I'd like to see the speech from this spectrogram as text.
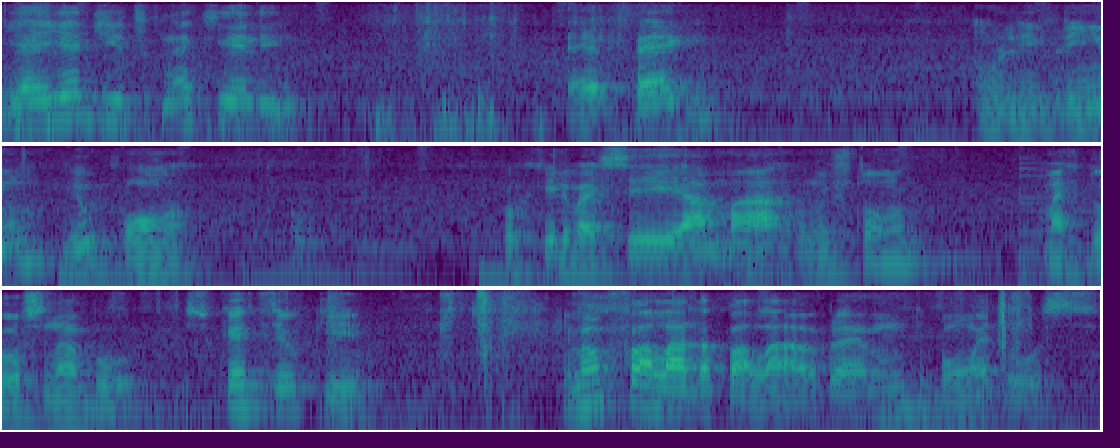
E aí é dito né, que ele é, pegue o livrinho e o coma. Porque ele vai ser amargo no estômago, mas doce na boca. Isso quer dizer o quê? Irmão, falar da palavra é muito bom, é doce.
